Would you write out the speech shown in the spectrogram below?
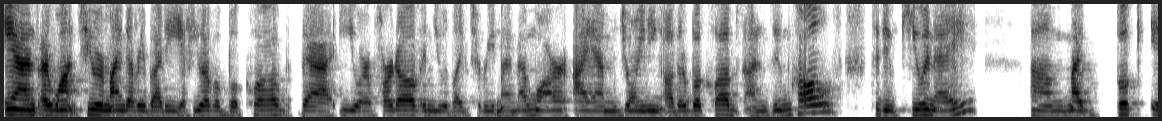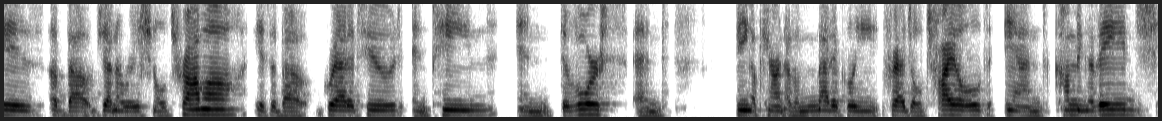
And I want to remind everybody if you have a book club that you are a part of and you would like to read my memoir, I am joining other book clubs on Zoom calls to do Q&A. Um, my book is about generational trauma, is about gratitude and pain and divorce and being a parent of a medically fragile child and coming of age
